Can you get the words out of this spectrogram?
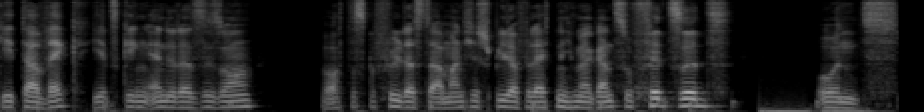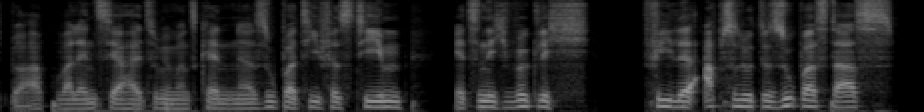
geht da weg, jetzt gegen Ende der Saison. Ich habe auch das Gefühl, dass da manche Spieler vielleicht nicht mehr ganz so fit sind. Und ja, Valencia halt, so wie man es kennt, ne, super tiefes Team. Jetzt nicht wirklich viele absolute Superstars.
